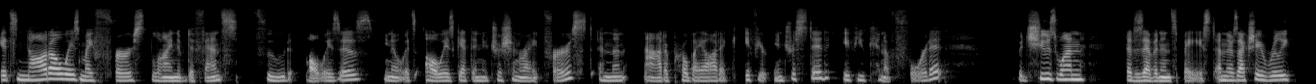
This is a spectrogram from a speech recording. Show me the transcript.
it's not always my first line of defense. Food always is. You know, it's always get the nutrition right first and then add a probiotic if you're interested, if you can afford it. But choose one that is evidence based. And there's actually a really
